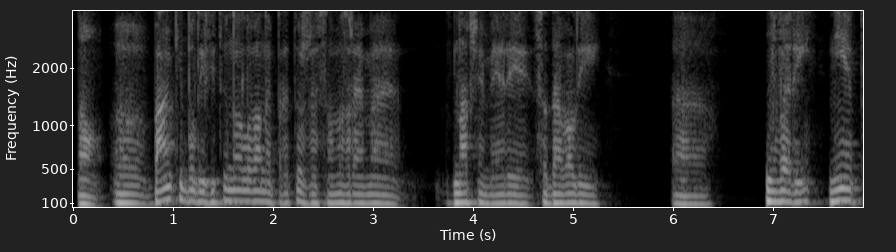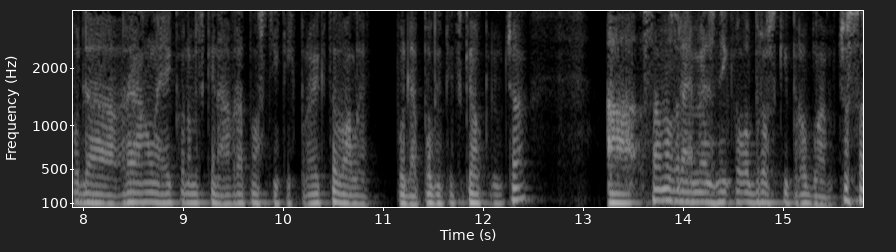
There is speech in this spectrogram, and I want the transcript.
No, e, banky boli vytunelované, pretože samozrejme v značnej miere sa dávali e, úvery, nie podľa reálnej ekonomickej návratnosti tých projektov, ale podľa politického kľúča. A samozrejme vznikol obrovský problém. Čo, sa,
